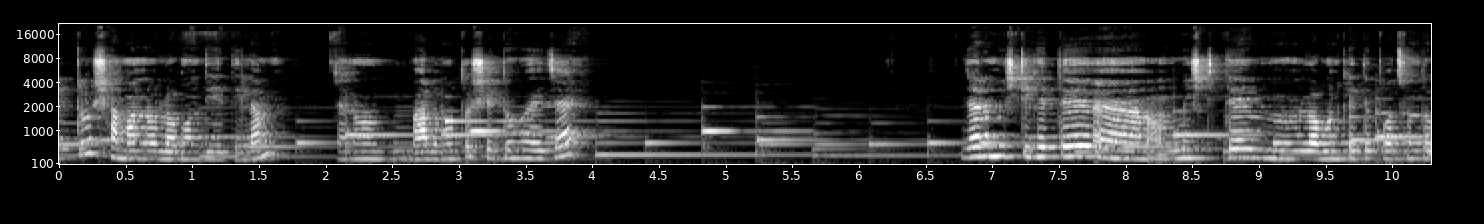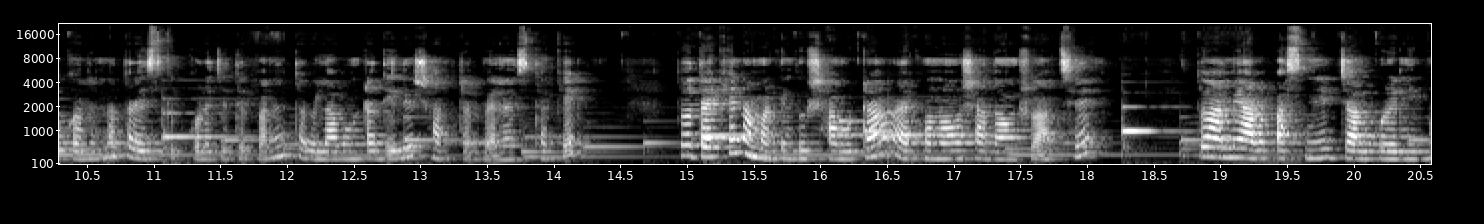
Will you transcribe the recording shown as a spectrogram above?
একটু সামান্য লবণ দিয়ে দিলাম। যেন ভালো মতো সেদ্ধ হয়ে যায়। যারা মিষ্টি খেতে মিষ্টিতে লবণ খেতে পছন্দ করেন না, তারা স্কিপ করে যেতে পারেন। তবে লবণটা দিলে স্বাদটা ব্যালেন্স থাকে। তো দেখেন আমার কিন্তু সাবুটা এখনও সাদা অংশ আছে। তো আমি আরও পাঁচ মিনিট জাল করে নিব।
